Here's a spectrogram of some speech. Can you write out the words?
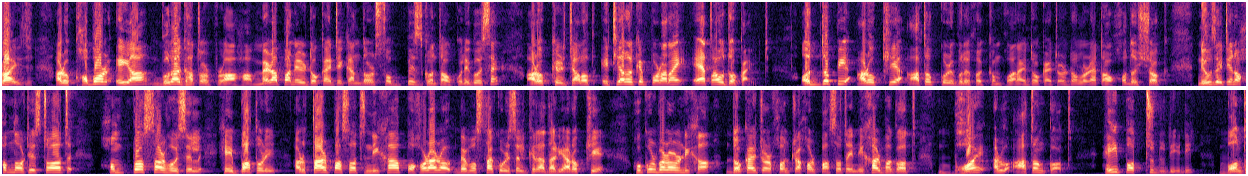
ৰাইজ। আৰু খবৰ এয়া গোলাঘাটৰ পৰা অহা। মেৰাপানীৰ ডকাইতি কাণ্ডৰ চৌব্বিছ ঘণ্টা উকলি গৈছে। আৰক্ষীৰ জালত এতিয়ালৈকে পৰা নাই এটাও ডকাইত। অদ্যপি আৰক্ষীয়ে আটক কৰিবলৈ সক্ষম হোৱা নাই ডকাইতৰ দলৰ এটাও সদস্যক। নিউজ এইটিন অসম নৰ্থ ইষ্টত সম্প্ৰচাৰ হৈছিল সেই বাতৰি আৰু তাৰ পাছত নিশা পহৰাৰ ব্যৱস্থা কৰিছিল ঘেৰাধাৰী আৰক্ষীয়ে। শুকুৰবাৰৰ নিশা ডকাইতৰ সন্ত্ৰাসৰ পাছতে নিশাৰ ভাগত ভয় আৰু আতংকত সেই পথটোদি বন্ধ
